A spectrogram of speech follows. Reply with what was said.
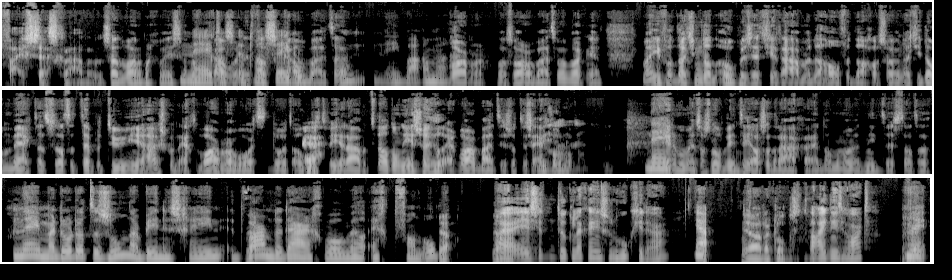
5, 6 graden. Zou het warmer geweest zijn? Nee, of het was, kouder? het was zeker koud wa- buiten, hè? Nee, warmer. Warmer, was warmer buiten, maar maakt niet uit. Maar in ieder geval dat je hem dan openzet, je ramen, de halve dag of zo. En dat je dan merkt dat, dat de temperatuur in je huis gewoon echt warmer wordt door het openen van je ramen. Terwijl het nog niet eens zo heel erg warm buiten is. Het is echt gewoon nog, het Nee, ene moment was nog winterjassen dragen en dan het moment niet. Dus dat, eh, nee, maar doordat de zon naar binnen scheen, het Ja. warmde daar gewoon wel echt van op. Ja. Nou ja, je zit natuurlijk lekker in zo'n hoekje daar. ja, dat Dus klopt. het waait niet hard. Nee.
